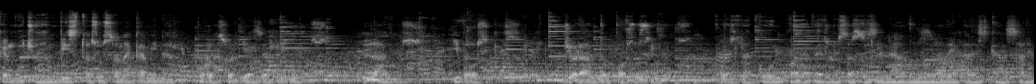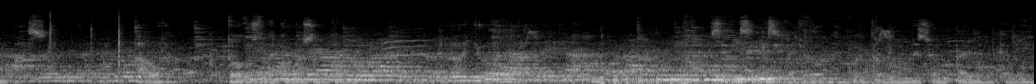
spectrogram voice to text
que muchos han visto a Susana caminar por las orillas de ríos, lagos y bosques, llorando por sus hijos, pues la culpa de haberlos asesinado no la deja descansar en paz. Ahora, todos la conocen como la Llorona. Se dice que si la Llorona encuentra un hombre solitario en el camino,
